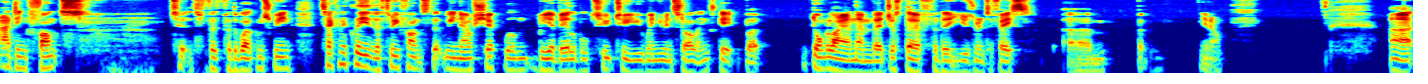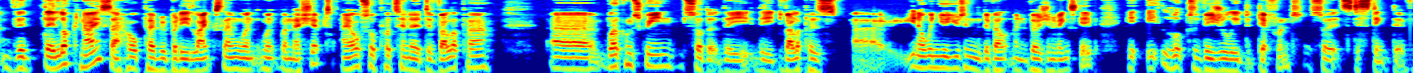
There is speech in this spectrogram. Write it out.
adding fonts to, for, for the welcome screen. Technically, the three fonts that we now ship will be available to, to you when you install Inkscape, but don't rely on them. They're just there for the user interface. Um, but, you know. Uh, they, they look nice. I hope everybody likes them when, when, when they're shipped. I also put in a developer uh, welcome screen so that the the developers, uh, you know, when you're using the development version of Inkscape, it, it looks visually different, so it's distinctive,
